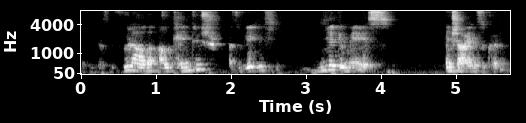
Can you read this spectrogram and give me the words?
Dass ich das Gefühl habe, authentisch, also wirklich mir gemäß entscheiden zu können.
